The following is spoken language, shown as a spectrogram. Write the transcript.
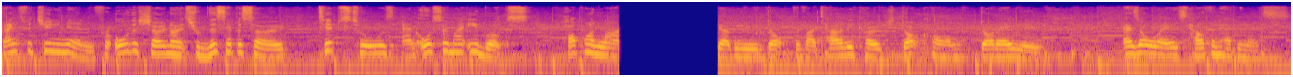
Thanks for tuning in. For all the show notes from this episode, tips, tools, and also my ebooks, hop online at www.thevitalitycoach.com.au. As always, health and happiness.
